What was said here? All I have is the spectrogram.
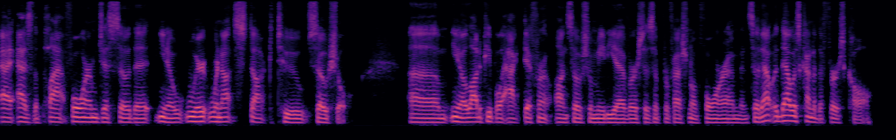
as the platform just so that you know we're we're not stuck to social um, you know a lot of people act different on social media versus a professional forum and so that, was that was kind of the first call.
